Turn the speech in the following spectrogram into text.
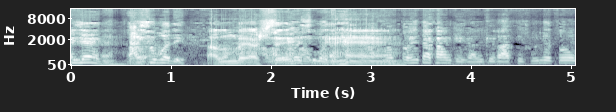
এই যে তার আলম ভাই আসছে। হ্যাঁ। কালকে কালকে রাতে শুনে তো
